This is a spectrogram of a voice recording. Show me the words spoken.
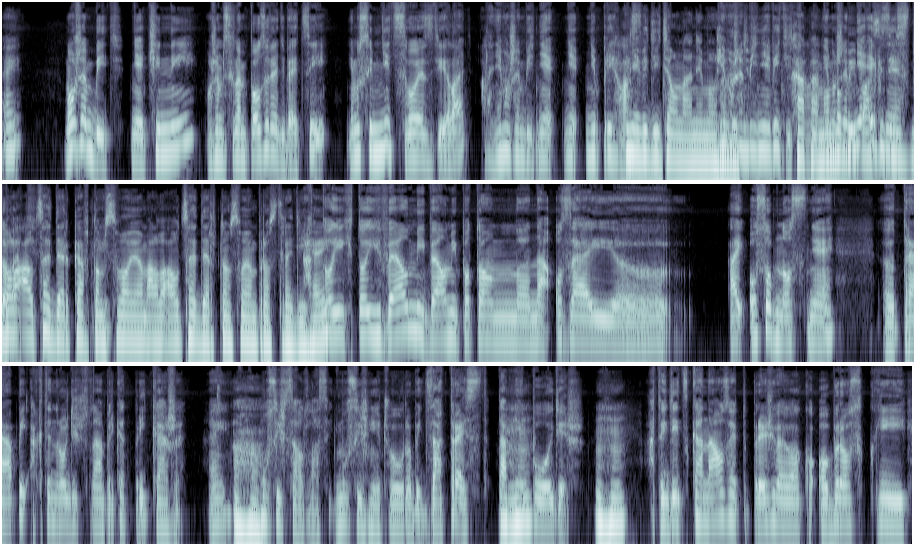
Hej? Môžem byť nečinný, môžem si len pozrieť veci, nemusím nič svoje zdieľať, ale nemôžem byť ne, ne, neprihlásený. Neviditeľná nemôže nemôžem byť. byť neviditeľná, Chápem, nemôžem by vlastne bola outsiderka v tom svojom, alebo outsider v tom svojom prostredí, hej? A to ich, to ich veľmi, veľmi potom naozaj uh, aj osobnostne uh, trápi, ak ten rodič to napríklad prikáže. Hej? Aha. Musíš sa odhlásiť, musíš niečo urobiť za trest, tam uh-huh. nepôjdeš. Uh-huh. A tie decka naozaj to prežívajú ako obrovský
